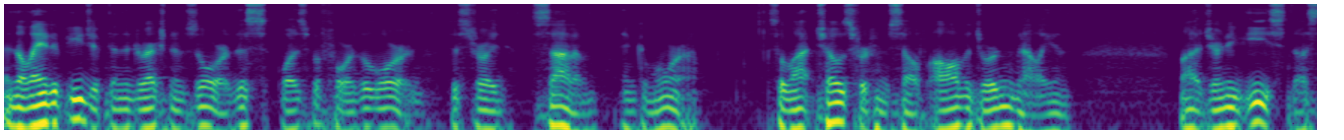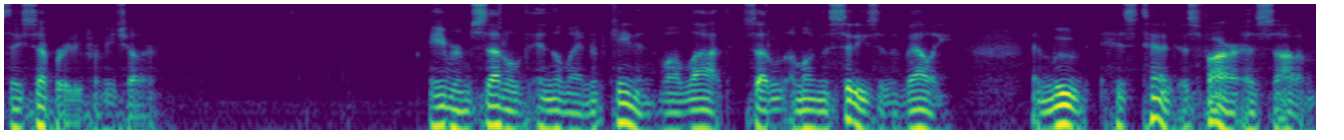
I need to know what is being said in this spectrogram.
And the land of Egypt in the direction of Zoar, this was before the Lord destroyed Sodom and Gomorrah. So Lot chose for himself all the Jordan Valley and Lot journeyed east, thus they separated from each other. Abram settled in the land of Canaan, while Lot settled among the cities of the valley, and moved his tent as far as Sodom.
